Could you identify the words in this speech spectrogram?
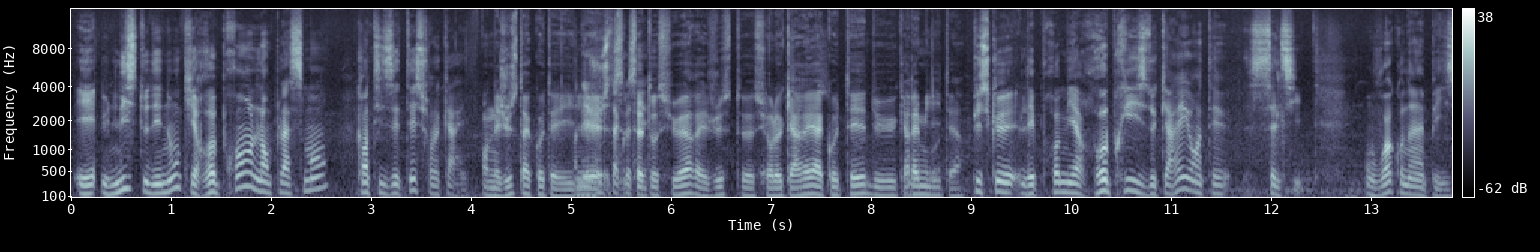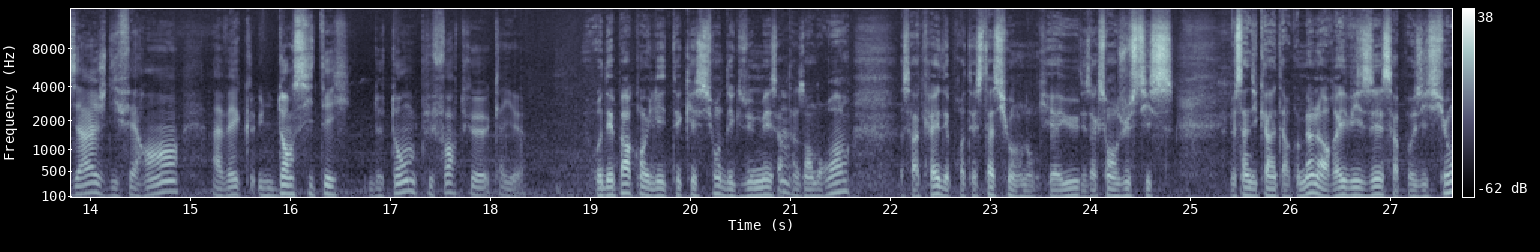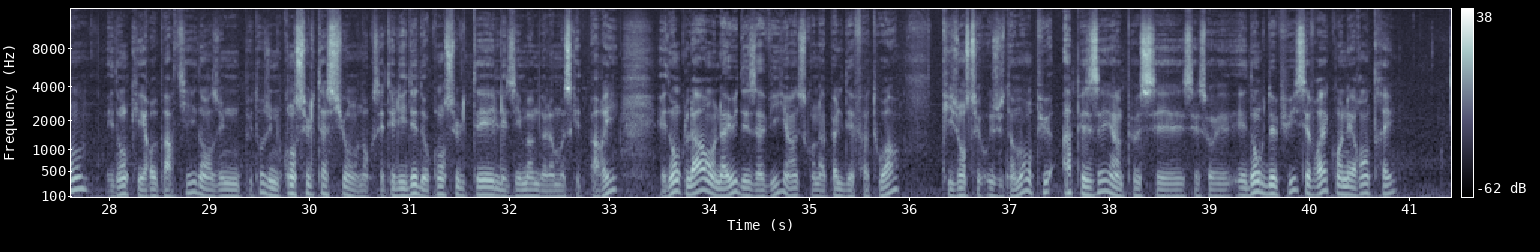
et une liste des noms qui reprend l'emplacement quand ils étaient sur le carré. On est juste à côté. Il On est juste à côté. Cet ossuaire est juste euh, sur le carré à côté du carré militaire. puisque les premières reprises de carré ont été celles-ci. On voit qu'on a un paysage différent, avec une densité de tombes plus forte qu'ailleurs. Au départ, quand il était question d'exhumer certains endroits, ça a créé des protestations. Donc il y a eu des actions en justice. Le syndicat intercommunal a révisé sa position et donc est reparti dans une, plutôt une consultation. Donc c'était l'idée de consulter les imams de la mosquée de Paris. Et donc là, on a eu des avis, hein, ce qu'on appelle des fatwas, qui justement ont pu apaiser un peu ces... ces... Et donc depuis, c'est vrai qu'on est rentré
